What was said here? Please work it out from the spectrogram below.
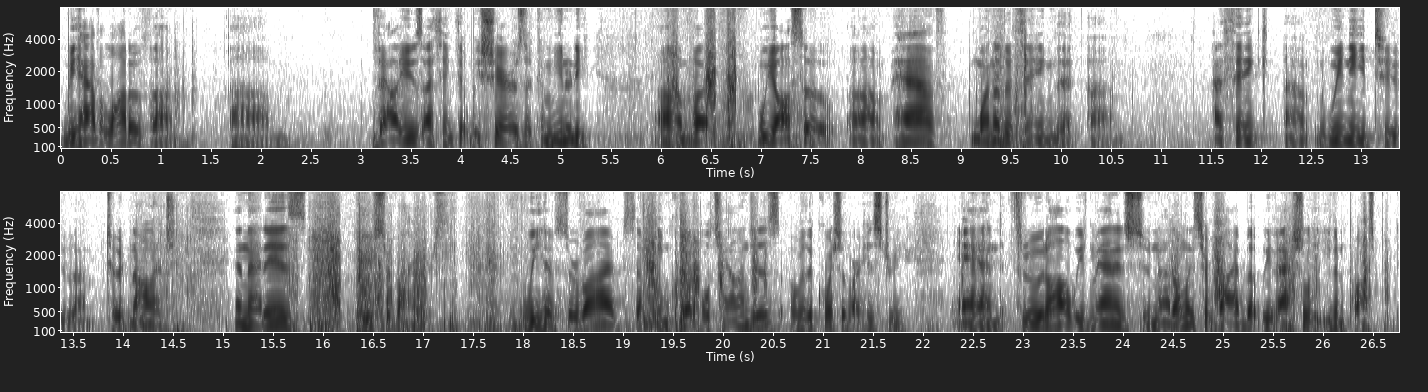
We have a lot of um, um values, I think, that we share as a community, uh, but we also have one other thing that I think uh, we need to, to acknowledge, and that is we're survivors. We have survived some incredible challenges over the course of our history, and through it all, we've managed to not only survive, but we've actually even prospered.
